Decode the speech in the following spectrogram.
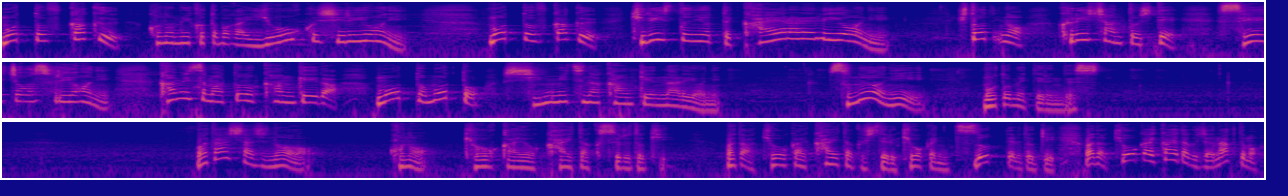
もっと深くこの御言葉がよく知るようにもっと深くキリストによって変えられるように一人のクリスチャンとして成長するように神様との関係がもっともっと親密な関係になるようにそのように求めてるんです。私たちのこの教会を開拓する時または教会開拓している教会に集っている時また教会開拓じゃなくても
